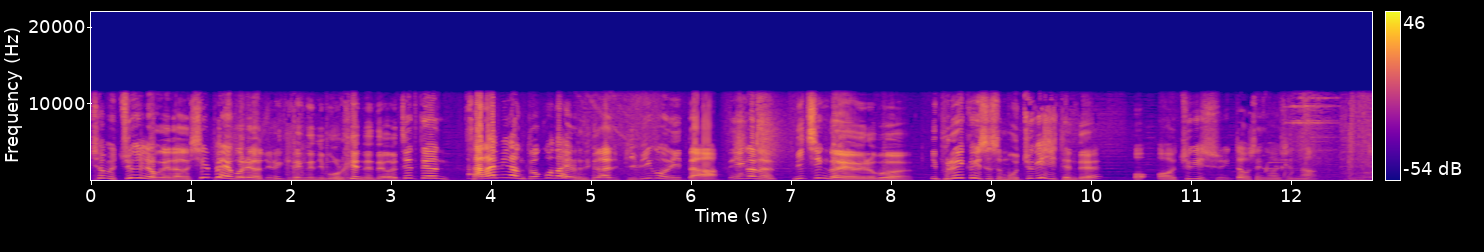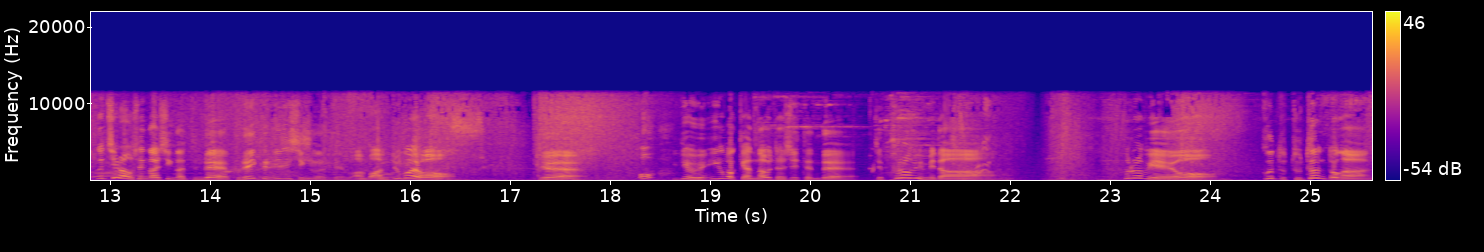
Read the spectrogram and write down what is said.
처음에 죽이려고 해다가 실패해버려가지고 이렇게 된 건지 모르겠는데 어쨌든 사람이랑 독고다이로 내가 비비고 있다. 이거는 미친 거예요 여러분. 이 브레이크 있었으면 못 죽이실 텐데 어, 어 죽일 수 있다고 생각하셨나? 끝이라고 생각하신 것 같은데 브레이크를 잃으신 것 같아요. 안, 안 죽어요. 예. 어 이게 왜 이거밖에 안 나오지 하실 텐데 제 풀업입니다. 풀업이에요. 그것도 두 턴 동안.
